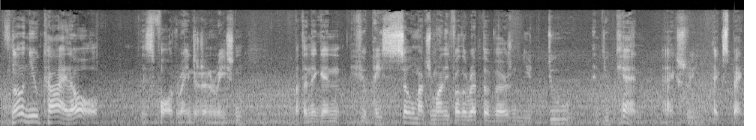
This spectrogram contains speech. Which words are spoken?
It's not a new car at all, this Ford Ranger generation. But then again, if you pay so much money for the Raptor version, you do and you can actually expect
